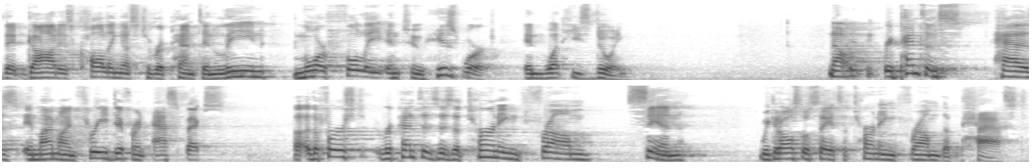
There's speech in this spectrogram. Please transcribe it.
that God is calling us to repent and lean more fully into His work in what He's doing. Now, repentance has, in my mind, three different aspects. Uh, the first, repentance is a turning from sin. We could also say it's a turning from the past.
